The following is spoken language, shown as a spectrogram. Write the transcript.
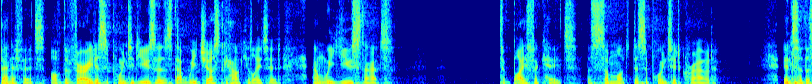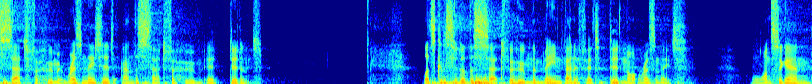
benefit of the very disappointed users that we just calculated, and we use that to bifurcate the somewhat disappointed crowd into the set for whom it resonated and the set for whom it didn't. Let's consider the set for whom the main benefit did not resonate. Once again,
